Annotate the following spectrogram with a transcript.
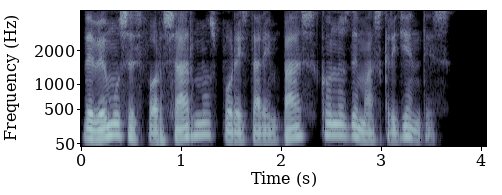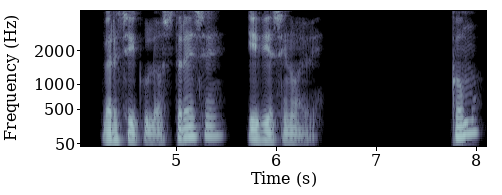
debemos esforzarnos por estar en paz con los demás creyentes versículos 13 y 19. ¿Cómo?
